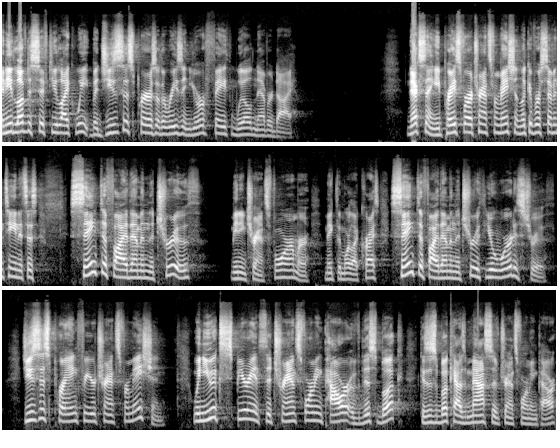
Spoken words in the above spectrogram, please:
And he'd love to sift you like wheat, but Jesus' prayers are the reason your faith will never die. Next thing, he prays for our transformation. Look at verse 17. It says, Sanctify them in the truth, meaning transform or make them more like Christ. Sanctify them in the truth. Your word is truth. Jesus is praying for your transformation. When you experience the transforming power of this book, because this book has massive transforming power,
